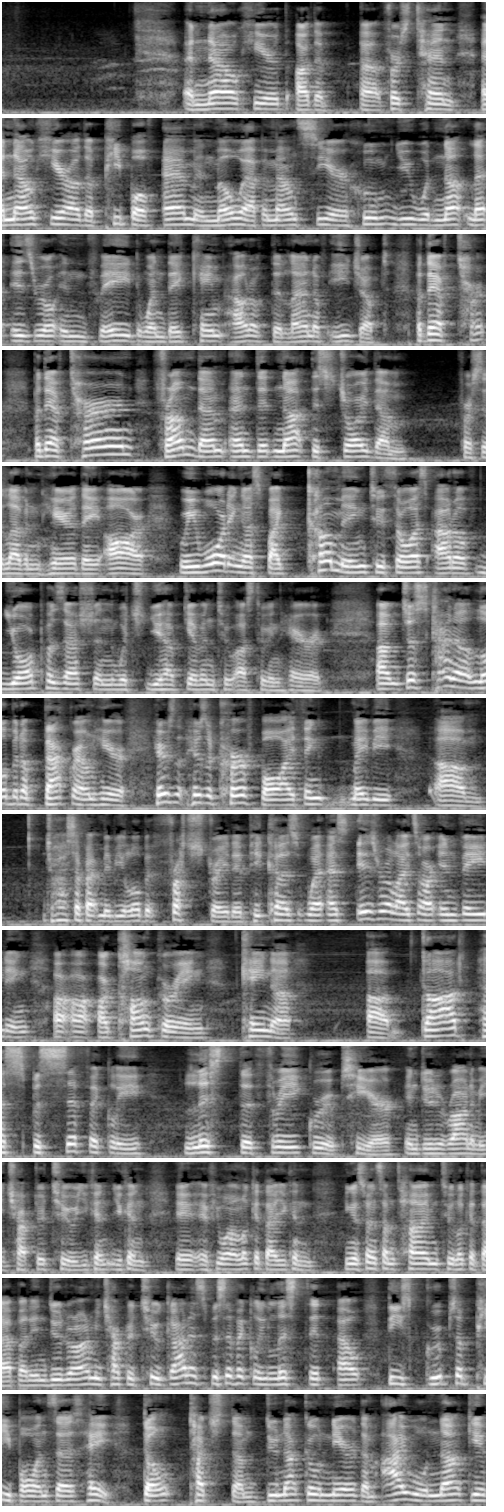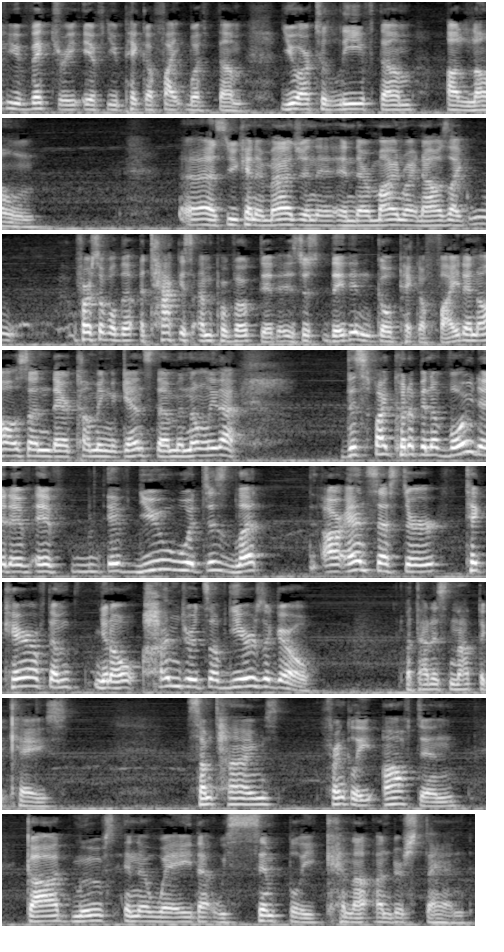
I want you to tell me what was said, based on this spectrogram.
And now here are the uh, verse 10 and now here are the people of Ammon and Moab, and Mount Seir, whom you would not let Israel invade when they came out of the land of Egypt. But they have turned but they have turned from them and did not destroy them. Verse 11 Here they are, rewarding us by coming to throw us out of your possession, which you have given to us to inherit. Um, just kind of a little bit of background here. Here's a, here's a curveball. I think maybe um, Jehoshaphat may be a little bit frustrated because when as Israelites are invading, are, are, are conquering Canaan, uh, God has specifically list the three groups here in Deuteronomy chapter 2 you can you can if you want to look at that you can you can spend some time to look at that but in Deuteronomy chapter 2 God has specifically listed out these groups of people and says hey don't touch them. Do not go near them. I will not give you victory if you pick a fight with them. You are to leave them alone. As you can imagine in their mind right now is like first of all, the attack is unprovoked. It is just they didn't go pick a fight, and all of a sudden they're coming against them. And not only that, this fight could have been avoided if if if you would just let our ancestor take care of them. You know, hundreds of years ago. But that is not the case. Sometimes, frankly, often, God moves in a way that we simply cannot understand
